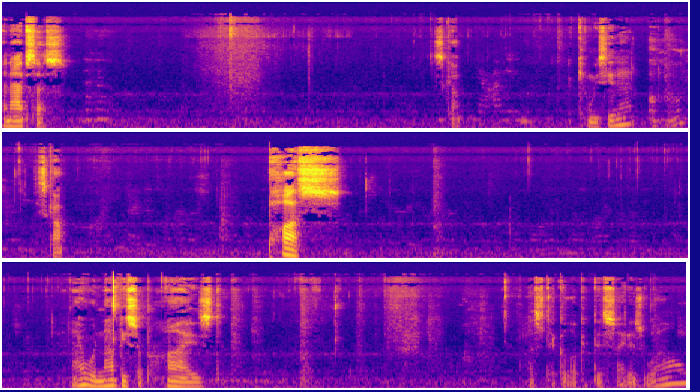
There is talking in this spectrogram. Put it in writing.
An abscess. It's got, can we see that? Uh -huh. It's got pus. I would not be surprised. Let's take a look at this side as well.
